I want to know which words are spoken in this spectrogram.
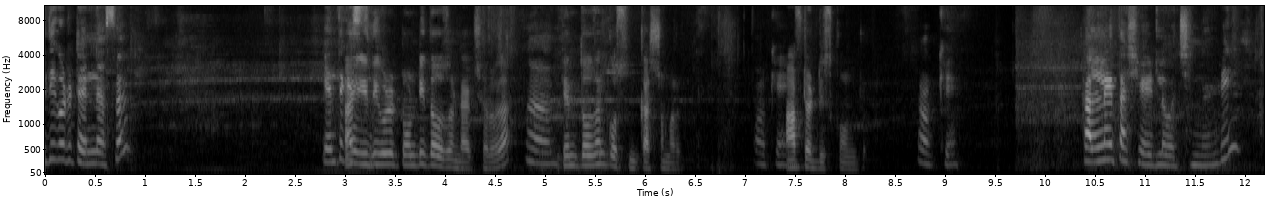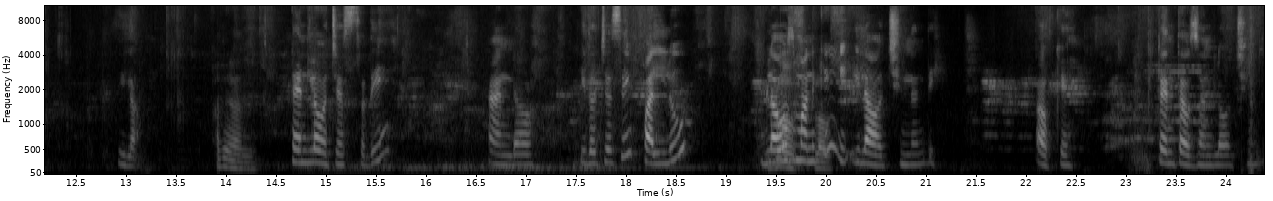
ఇది కూడా టెన్నా సార్? ఎంత ఇది కూడా ట్వంటీ థౌజండ్ యాక్చువల్గా టెన్ థౌజండ్కి వస్తుంది కస్టమర్కి ఓకే ఆఫ్టర్ డిస్కౌంట్ ఓకే కల్నేత షేడ్లో వచ్చిందండి. ఇలా. అదే అదే టెన్లో వచ్చేస్తుంది. అండ్ ఇది వచ్చేసి పళ్ళు. బ్లౌజ్ మనకి ఇలా వచ్చిందండి. ఓకే. టెన్ థౌజండ్లో వచ్చింది.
